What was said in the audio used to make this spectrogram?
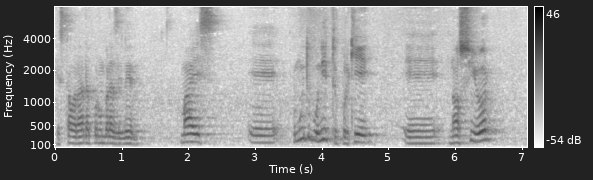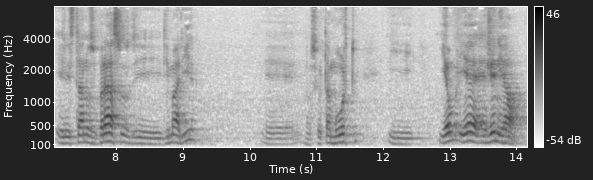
restaurada por um brasileiro. Mas é, é muito bonito porque é, Nosso Senhor ele está nos braços de, de Maria, é, Nosso Senhor está morto e, e, é, e é, é, genial.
